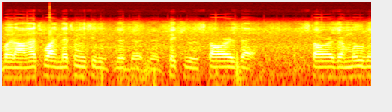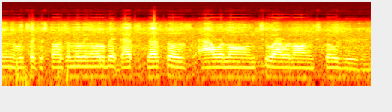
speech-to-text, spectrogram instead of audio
But um, that's why that's when you see the the, the, the pictures of the stars that the stars are moving. It looks like the stars are moving a little bit. That's that's those hour-long, two-hour-long exposures and,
